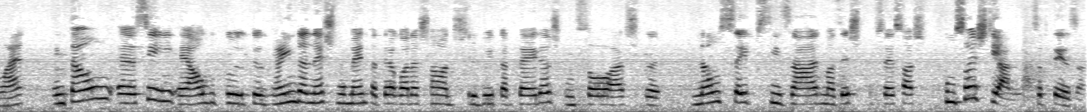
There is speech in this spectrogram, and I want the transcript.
não é? Então, é, sim, é algo que, que, ainda neste momento, até agora, estão a distribuir carteiras. Começou, acho que, não sei precisar, mas este processo acho, começou este ano, certeza.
